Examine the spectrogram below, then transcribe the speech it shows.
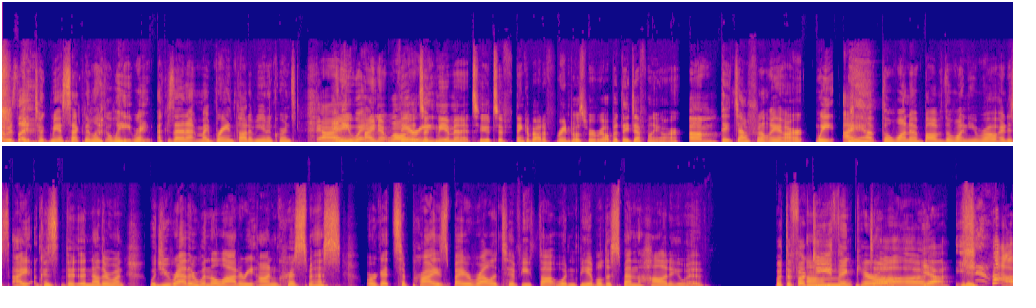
I was like, it took me a second. I'm like, oh, wait, right? Because then I, my brain thought of unicorns. I, Anyway, I know. Well, very- it took me a minute too to think about if rainbows were real, but they definitely are. Um, They definitely are. Wait, I have the one above the one you wrote. I just, I, because another one. Would you rather win the lottery on Christmas or get surprised by a relative you thought wouldn't be able to spend the holiday with? What the fuck do you Um, think, Carol? duh. Yeah. Yeah.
